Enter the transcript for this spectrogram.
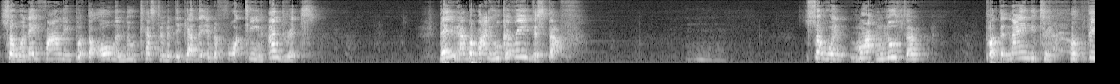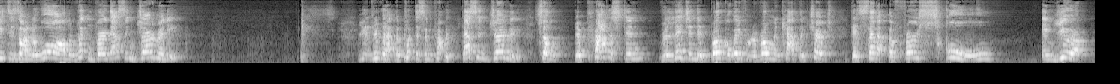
So when they finally put the Old and New Testament together in the 1400s, they didn't have nobody who could read this stuff. So when Martin Luther put the 92 Theses on the wall of Wittenberg, that's in Germany. People have to put this in proper. That's in Germany. So the Protestant religion that broke away from the Roman Catholic Church that set up the first school in Europe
